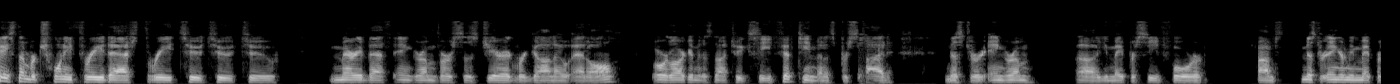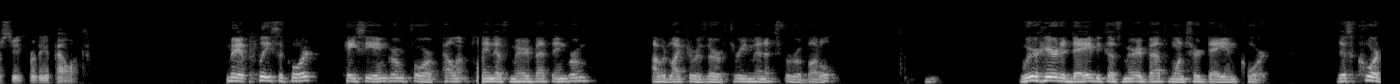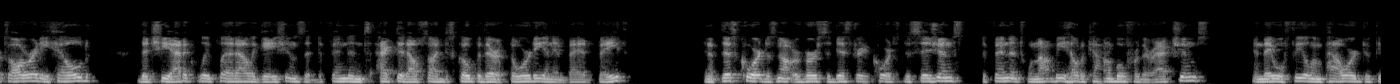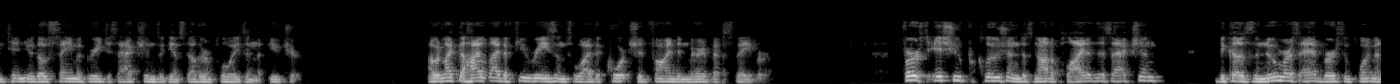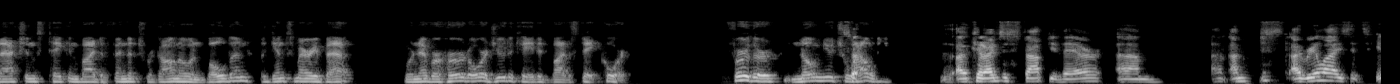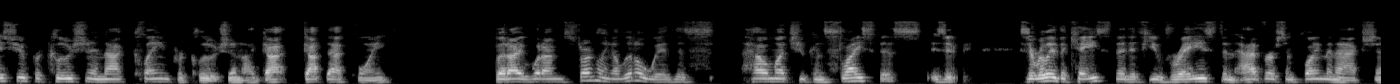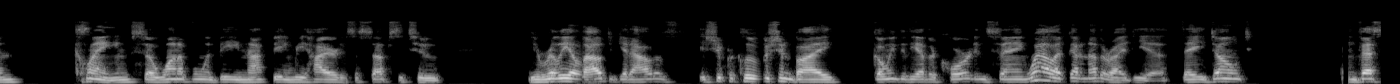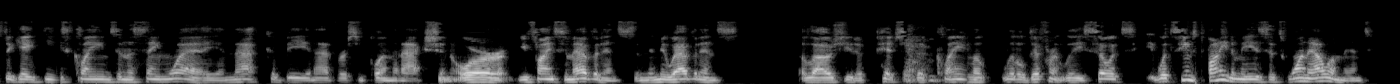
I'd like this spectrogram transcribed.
Case number 23-3222, Meribethe Ingram v. Jared Regano et al. Oral argument is not to exceed 15 minutes per side. Mr. Ingram, uh you may proceed for um Mr. Ingram, you may proceed for the appellant. May it please the court, Casey Ingram for appellant plaintiff Meribethe Ingram. I would like to reserve three minutes for rebuttal. We're here today because Meribethe wants her day in court. This court's already held that she adequately pled allegations that defendants acted outside the scope of their authority and in bad faith. And if this court does not reverse the district court's decisions, defendants will not be held accountable for their actions and they will feel empowered to continue those same egregious actions against other employees in the future. I would like to highlight a few reasons why the court should find in Meribethe's favor. First, issue preclusion does not apply to this action because the numerous adverse employment actions taken by defendants Regano and Bolden against Meribethe were never heard or adjudicated by the state court. Further, no mutuality. Could I just stop you there? Um I realize it's issue preclusion and not claim preclusion. I got got that point. But I what I'm struggling a little with is how much you can slice this. Is it is it really the case that if you've raised an adverse employment action claim, so one of them would be not being rehired as a substitute, you're really allowed to get out of issue preclusion by going to the other court and saying, well, I've got another idea. They don't investigate these claims in the same way and that could be an adverse employment action. Or you find some evidence and the new evidence allows you to pitch the claim a little differently. So it's what seems funny to me is it's one element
